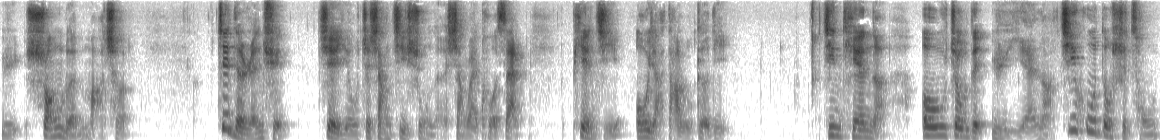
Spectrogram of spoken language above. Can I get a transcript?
与双轮马车，这的人群借由这项技术呢，向外扩散，遍及欧亚大陆各地。今天呢，欧洲的语言啊，几乎都是从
